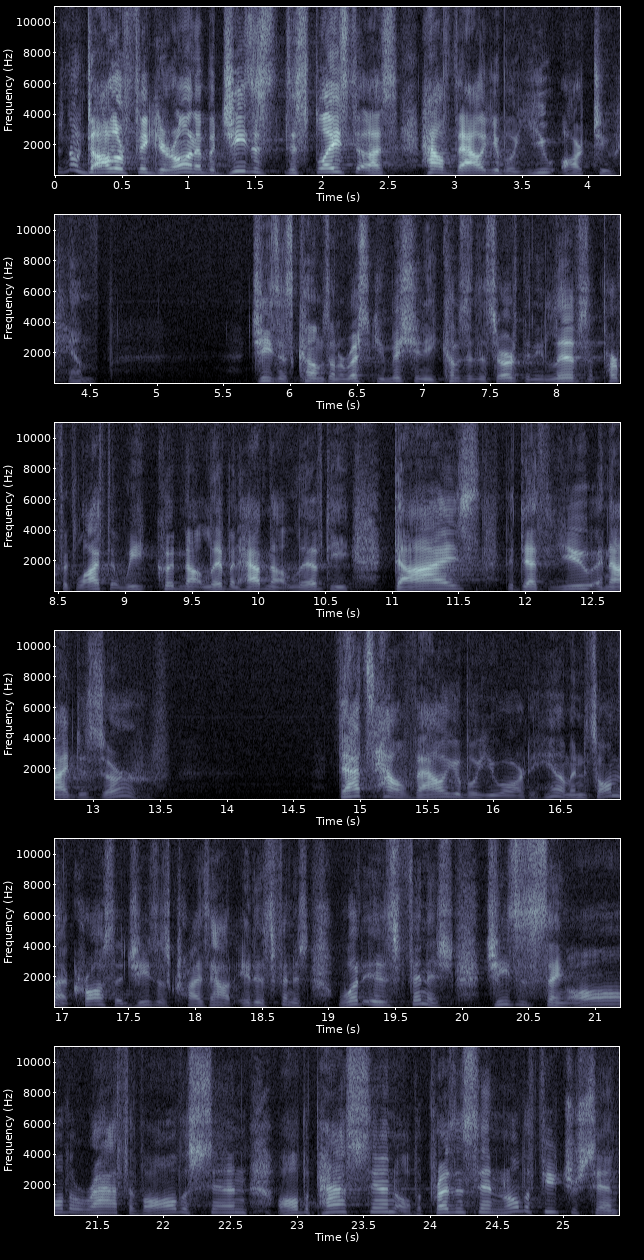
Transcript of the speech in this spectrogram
There's no dollar figure on it, but Jesus displays to us how valuable you are to him. Jesus comes on a rescue mission. He comes to this earth and he lives a perfect life that we could not live and have not lived. He dies the death you and I deserve. That's how valuable you are to him. And it's on that cross that Jesus cries out, It is finished. What is finished? Jesus is saying all the wrath of all the sin, all the past sin, all the present sin, and all the future sin,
